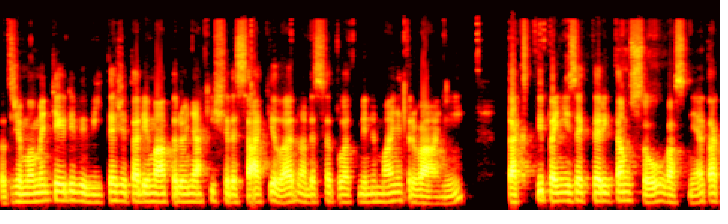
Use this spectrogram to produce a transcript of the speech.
Protože v momentě, kdy vy víte, že tady máte do nějakých 60 let, na 10 let minimálně trvání, tak ty peníze, které tam jsou vlastně, tak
